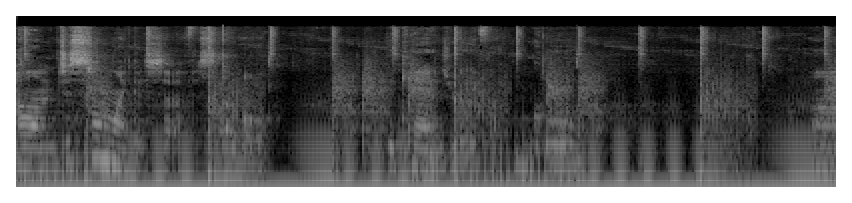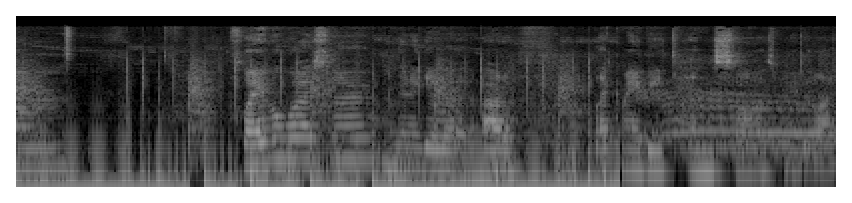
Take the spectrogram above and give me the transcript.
Um, just on like a surface level, the can's really fucking cool. Um, flavor wise though, I'm gonna give it out of like maybe 10 stars, maybe like.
